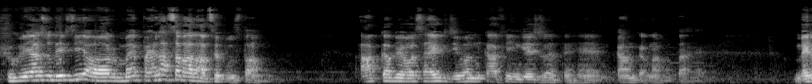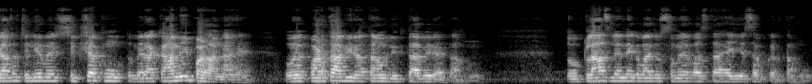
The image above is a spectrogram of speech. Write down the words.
शुक्रिया सुधीर जी, और मैं पहला सवाल आपसे पूछता हूँ। आपका व्यवसायिक जीवन काफ़ी इंगेज रहते हैं, काम करना होता है। मेरा तो चलिए, मैं शिक्षक हूँ तो मेरा काम ही पढ़ाना है तो मैं पढ़ता भी रहता हूँ, लिखता भी रहता हूँ। तो क्लास लेने के बाद जो समय बचता है, ये सब करता हूँ।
